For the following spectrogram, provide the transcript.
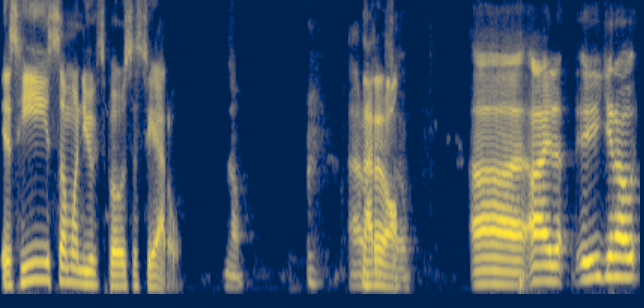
is he someone you expose to Seattle? No. I don't Not at all. so. Uh, I you know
